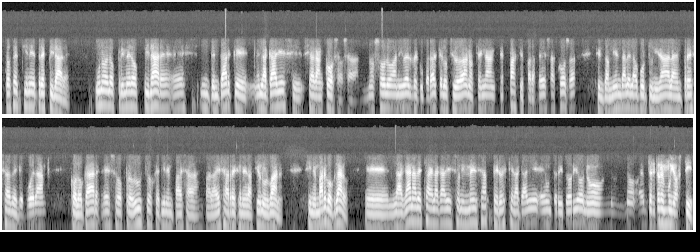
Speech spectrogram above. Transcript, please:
Entonces tiene tres pilares uno de los primeros pilares es intentar que en la calle se, hagan cosas, o sea, no solo a nivel recuperar que los ciudadanos tengan espacios para hacer esas cosas, sino también darle la oportunidad a las empresas de que puedan colocar esos productos que tienen para esa, para esa regeneración urbana. Sin embargo, claro, eh, las ganas de estar en la calle son inmensas, pero es que la calle es un territorio no, no es un territorio muy hostil.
